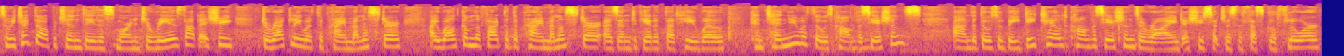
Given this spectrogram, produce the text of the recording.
So we took the opportunity this morning to raise that issue directly with the Prime Minister. I welcome the fact that the Prime Minister has indicated that he will continue with those conversations and that those will be detailed conversations around issues such as the fiscal floor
